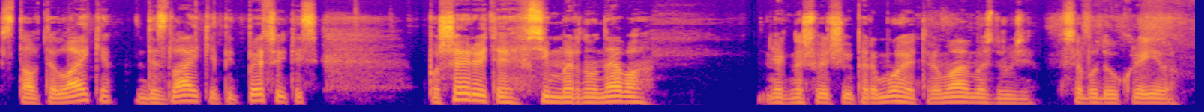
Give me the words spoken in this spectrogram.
Ставте лайки, дизлайки, підписуйтесь, поширюйте. Всім мирного неба, якнайшвидшої перемоги. Тримаємось, друзі. Все буде Україна!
